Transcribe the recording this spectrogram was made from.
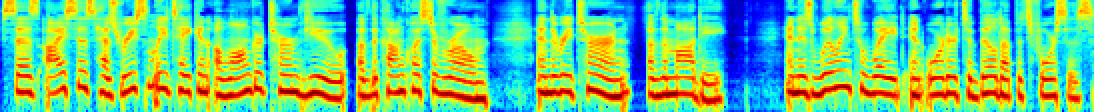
says ISIS has recently taken a longer term view of the conquest of Rome and the return of the Mahdi, and is willing to wait in order to build up its forces.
